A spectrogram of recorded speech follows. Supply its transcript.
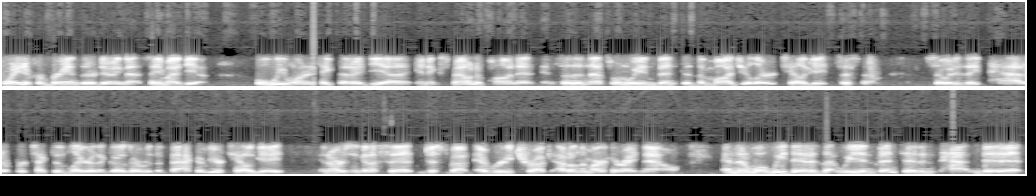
20 different brands that are doing that same idea. Well, we wanted to take that idea and expound upon it. And so then that's when we invented the modular tailgate system. So it is a pad, a protective layer that goes over the back of your tailgate. And ours is going to fit just about every truck out on the market right now. And then what we did is that we invented and patented it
